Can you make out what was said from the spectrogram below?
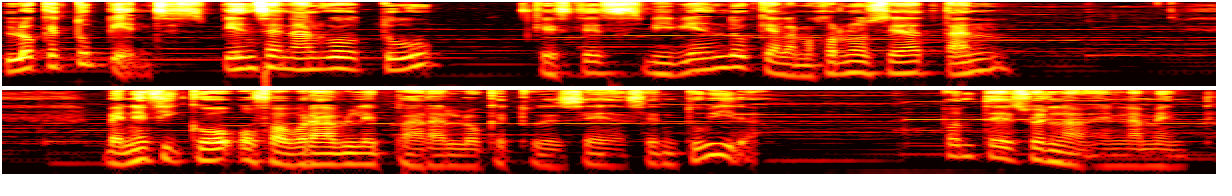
lo que tú pienses. Piensa en algo tú que estés viviendo que a lo mejor no sea tan benéfico o favorable para lo que tú deseas en tu vida. Ponte eso en la, en la mente.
